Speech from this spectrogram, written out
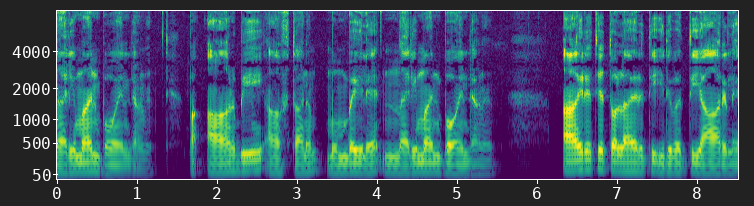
നരിമാൻ പോയിന്റാണ് അപ്പം ആർ ബി ഐ ആസ്ഥാനം മുംബൈയിലെ നരിമാൻ പോയിന്റാണ് ആയിരത്തി തൊള്ളായിരത്തി ഇരുപത്തി ആറിലെ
